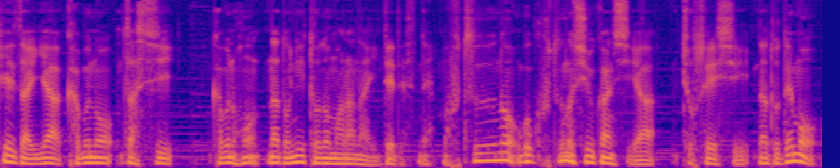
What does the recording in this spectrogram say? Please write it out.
経済や株の雑誌株の本などにとどまらないでですね、まあ、普通のごく普通の週刊誌や女性誌などでも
